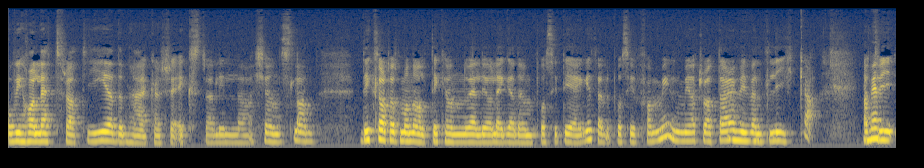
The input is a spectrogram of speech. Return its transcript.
Och vi har lätt för att ge den här kanske extra lilla känslan. Det är klart att man alltid kan välja att lägga den på sitt eget eller på sin familj. Men jag tror att där är vi väldigt lika. Att Mm. Men- vi,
